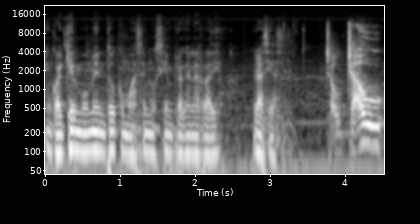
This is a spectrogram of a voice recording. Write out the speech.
en cualquier momento, como hacemos siempre acá en la radio. Gracias. Chau, chau.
